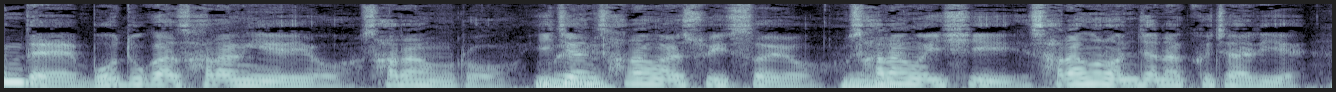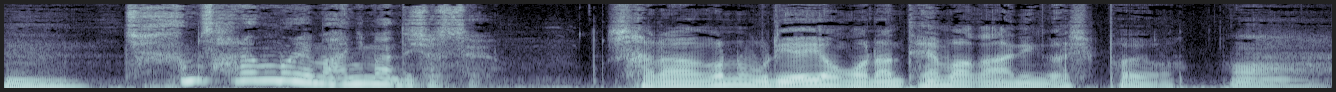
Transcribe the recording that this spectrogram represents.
근데 모두가 사랑이에요. 사랑으로. 이젠 네. 사랑할 수 있어요. 네. 사랑의 시, 사랑은 언제나 그 자리에. 음, 참 사랑 노래 많이 만드셨어요. 사랑은 우리의 영원한 테마가 아닌가 싶어요. 어.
